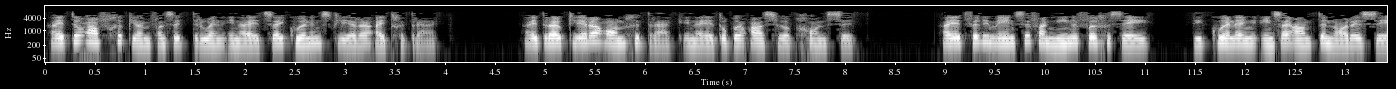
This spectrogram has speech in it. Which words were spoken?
Hij het toe afgeklim van zijn troon en hij het sy koningskleren uitgetrek. Hij het rouwkleren aangetrek en hij het op een ashoop gaan sit. Hij het vir die mensen van Nineveh gesê, die koning en sy ambtenare sê,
